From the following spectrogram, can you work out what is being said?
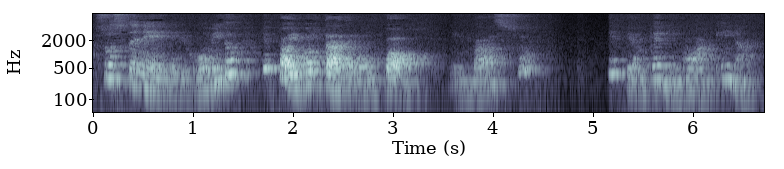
sostenete il gomito e poi portatelo un po' in basso e pian pianino anche in alto.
